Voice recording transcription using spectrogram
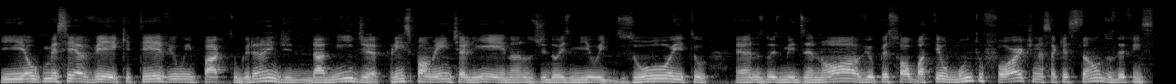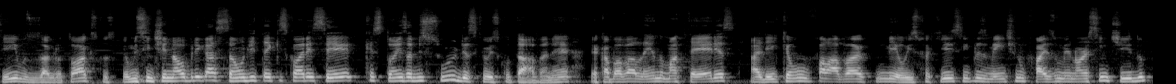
e eu comecei a ver que teve um impacto grande da mídia, principalmente ali nos anos de 2018, é, anos 2019, o pessoal bateu muito forte nessa questão dos defensivos, dos agrotóxicos, eu me senti na obrigação de ter que esclarecer questões absurdas que eu escutava, né? E acabava lendo matérias ali que eu falava, meu, isso aqui simplesmente não faz o menor sentido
